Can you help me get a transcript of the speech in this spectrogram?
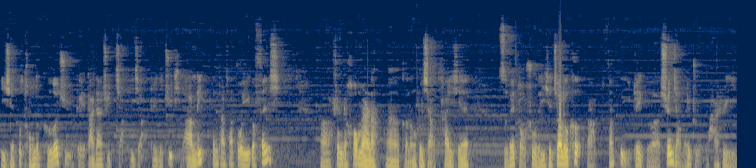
一些不同的格局，给大家去讲一讲这个具体的案例，跟大家做一个分析啊。甚至后面呢，呃，可能会想开一些紫微斗数的一些交流课啊。咱不以这个宣讲为主，还是以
